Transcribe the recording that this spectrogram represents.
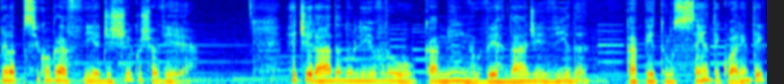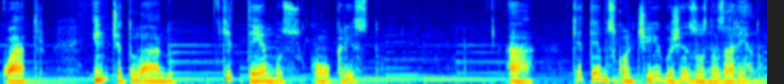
pela psicografia de Chico Xavier. Retirada do livro Caminho, Verdade e Vida, capítulo 144, intitulado Que temos com o Cristo? Ah, que temos contigo, Jesus Nazareno?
